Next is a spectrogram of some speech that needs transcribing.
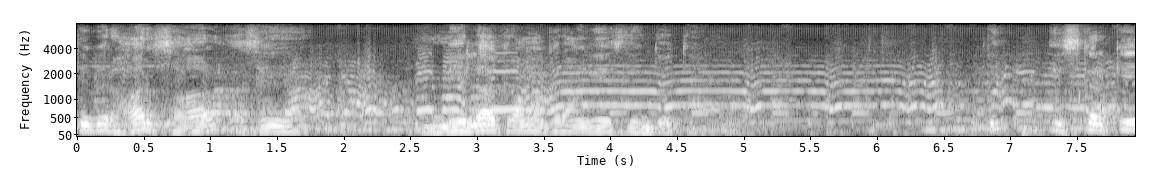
ਤੇ ਫਿਰ ਹਰ ਸਾਲ ਅਸੀਂ ਮੇਲਾ ਕਰਾਵਾਂ ਕਰਾਂਗੇ ਇਸ ਦਿਨ ਦੇ ਉੱਤੇ। ਇਸ ਕਰਕੇ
